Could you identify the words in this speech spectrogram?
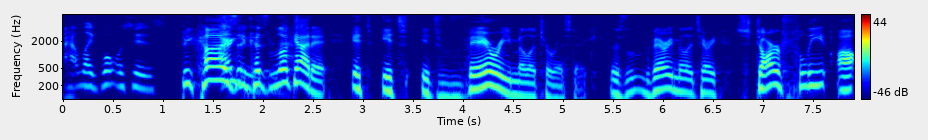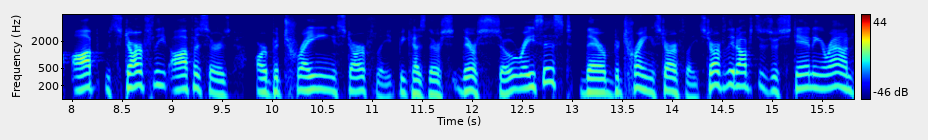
like what was his because because look at it. It's it's it's very militaristic. There's very military. Starfleet uh, op, Starfleet officers are betraying Starfleet because they're they're so racist. They're betraying Starfleet. Starfleet officers are standing around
